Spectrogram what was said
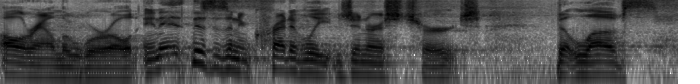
all around the world. And it, this is an incredibly generous church that loves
